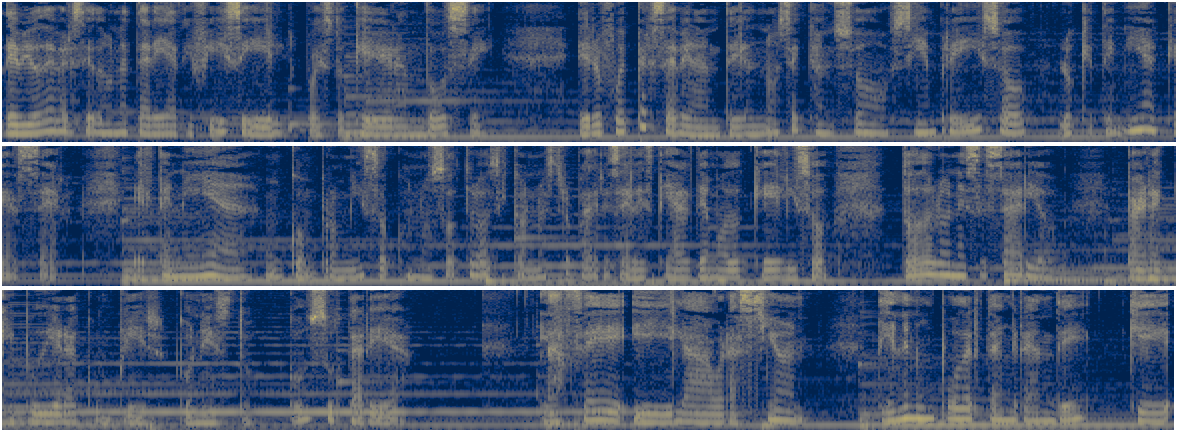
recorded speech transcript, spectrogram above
Debió de haber sido una tarea difícil, puesto que eran doce. Él fue perseverante, él no se cansó, siempre hizo lo que tenía que hacer. Él tenía un compromiso con nosotros y con nuestro Padre Celestial, de modo que Él hizo todo lo necesario para que pudiera cumplir con esto, con su tarea. La fe y la oración tienen un poder tan grande que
